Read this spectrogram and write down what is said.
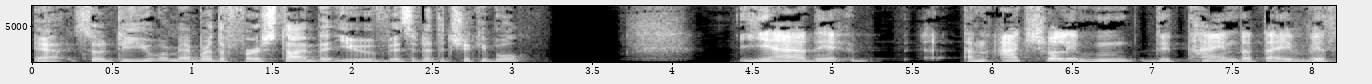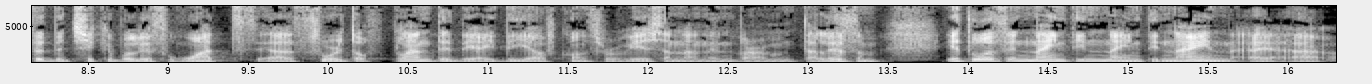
Yeah. So, do you remember the first time that you visited the Chiquibul? Yeah, the, and actually, the time that I visited the Chiquibul is what uh, sort of planted the idea of conservation and environmentalism. It was in 1999. I, uh,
